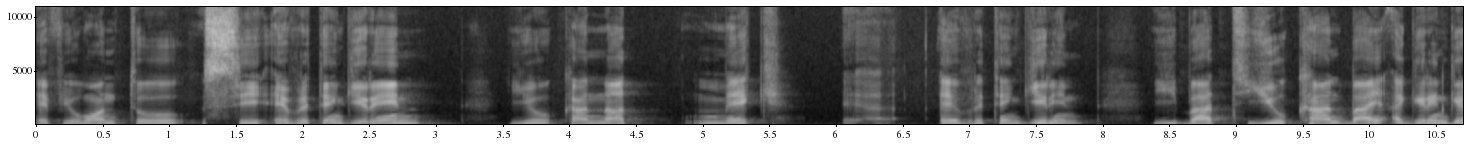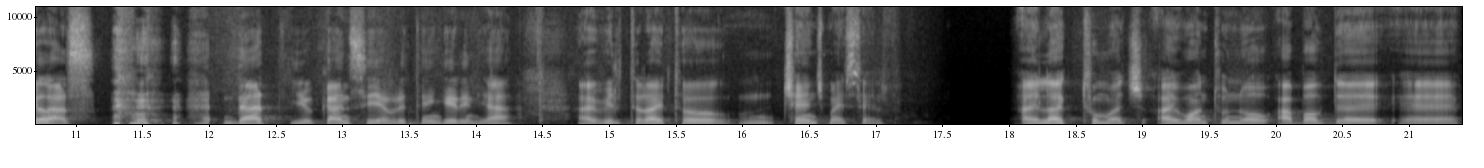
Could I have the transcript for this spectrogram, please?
if you want to see everything green you cannot make uh, everything green. But you can buy a green glass. That you can see everything green. Yeah i will try to um, change myself. I like too much. I want to know about the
